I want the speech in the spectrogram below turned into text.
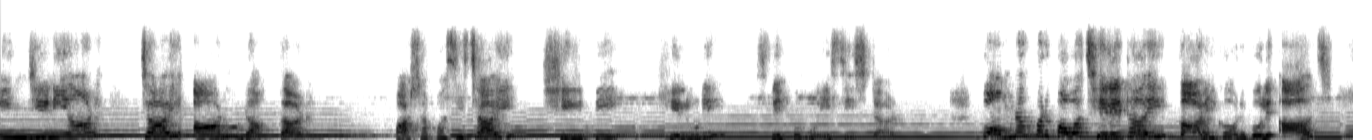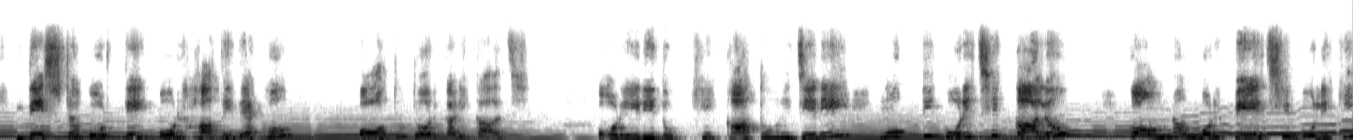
ইঞ্জিনিয়ার, চাই আরও ডাক্তার। পাশাপাশি চাই শিল্পী, খেলুড়ে, স্নেহময়ী সিস্টার। কম নাম্বার পাওয়া ছেলেটাই কারিগর বলে আজ দেশটা গড়তে ওর হাতে দেখো কত দরকারি কাজ। পরেরই দুঃখে কাতর জেনে মুক্তি করেছে কালো, কম নম্বর পেয়েছে বলে কি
